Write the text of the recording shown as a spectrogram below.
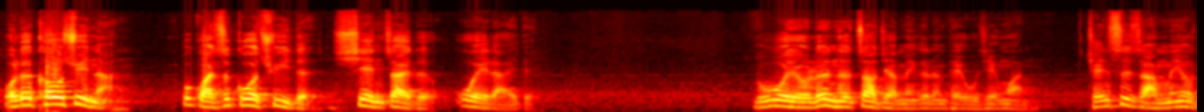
我的扣讯啊，不管是过去的、现在的、未来的，如果有任何造假，每个人赔五千万。全市场没有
